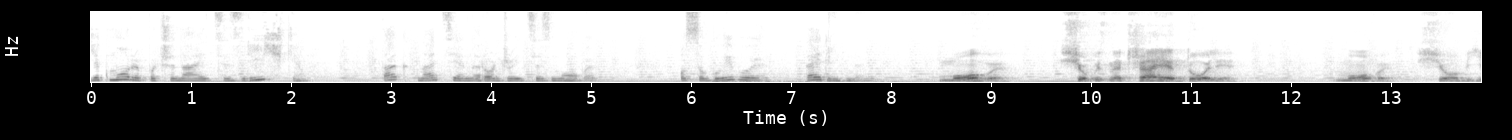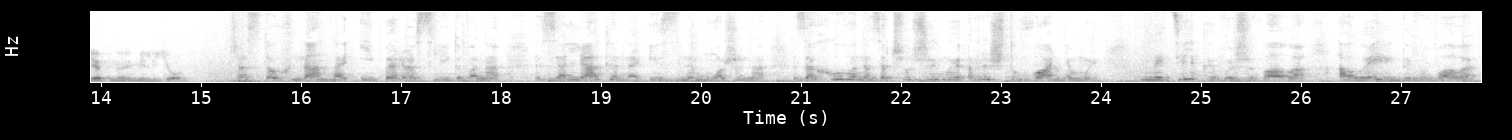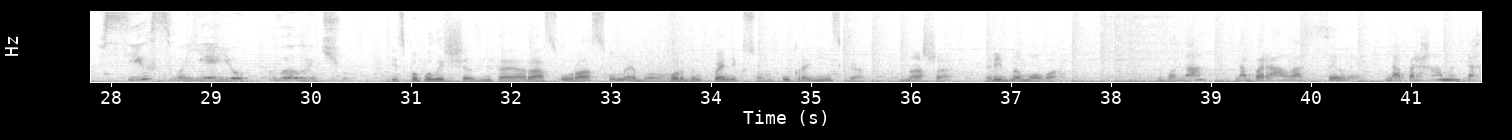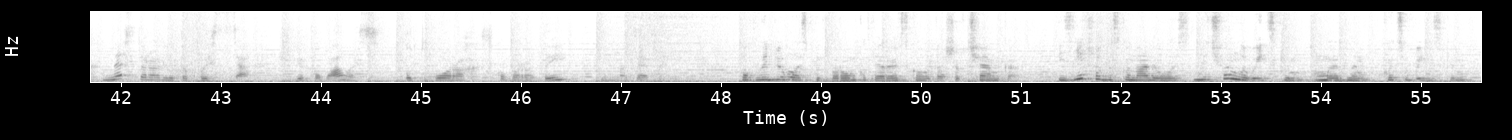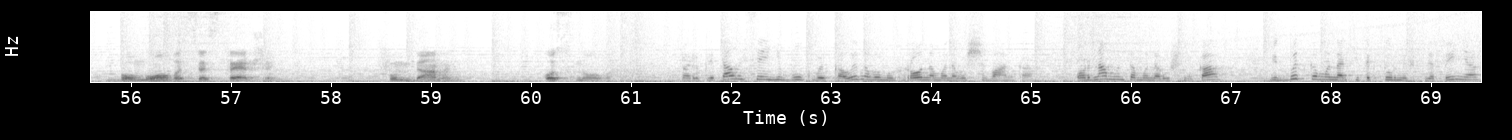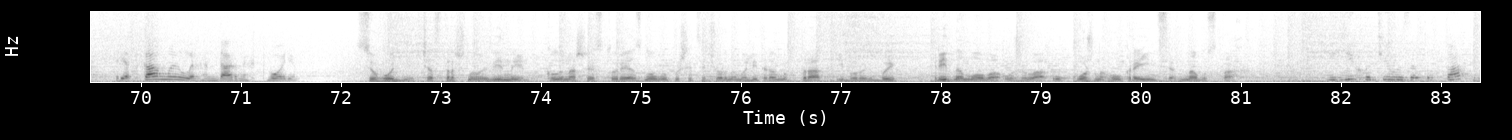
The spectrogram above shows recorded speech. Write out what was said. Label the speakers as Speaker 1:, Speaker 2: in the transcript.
Speaker 1: Як море починається з річки, так нація народжується з мови, особливої та рідної.
Speaker 2: Мови, що визначає долі, мови, що об'єднує мільйон.
Speaker 3: Часто гнана і переслідувана, залякана і знеможена, захована за чужими арештуваннями, не тільки виживала, але й дивувала всіх своєю величчю.
Speaker 4: Із попелища злітає раз у раз у небо гордим феніксом українська, наша рідна мова.
Speaker 5: Вона набирала сили на пергаментах Нестора Літописця, шліфувалась у творах Сковороди і Мазепи.
Speaker 6: поглиблювалась під пером Котляревського та Шевченка. Пізніше вдосконалювалась Нечуєм Левицьким, Мирним, Коцюбинським.
Speaker 2: Бо мова це стержень, фундамент, основа.
Speaker 7: Перепліталися її букви калиновими гронами на вишиванках, орнаментами на рушниках, відбитками на архітектурних святинях, рядками легендарних творів.
Speaker 4: Сьогодні, в час страшної війни, коли наша історія знову пишеться чорними літерами втрат і боротьби, рідна мова ожила у кожного українця на вустах.
Speaker 8: Її хотіли затоптати,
